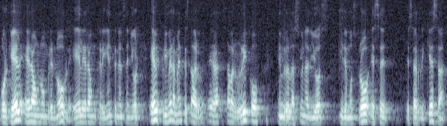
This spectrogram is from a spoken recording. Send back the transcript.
porque él era un hombre noble, él era un creyente en el Señor, él primeramente estaba, estaba rico en relación a Dios y demostró ese, esa riqueza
